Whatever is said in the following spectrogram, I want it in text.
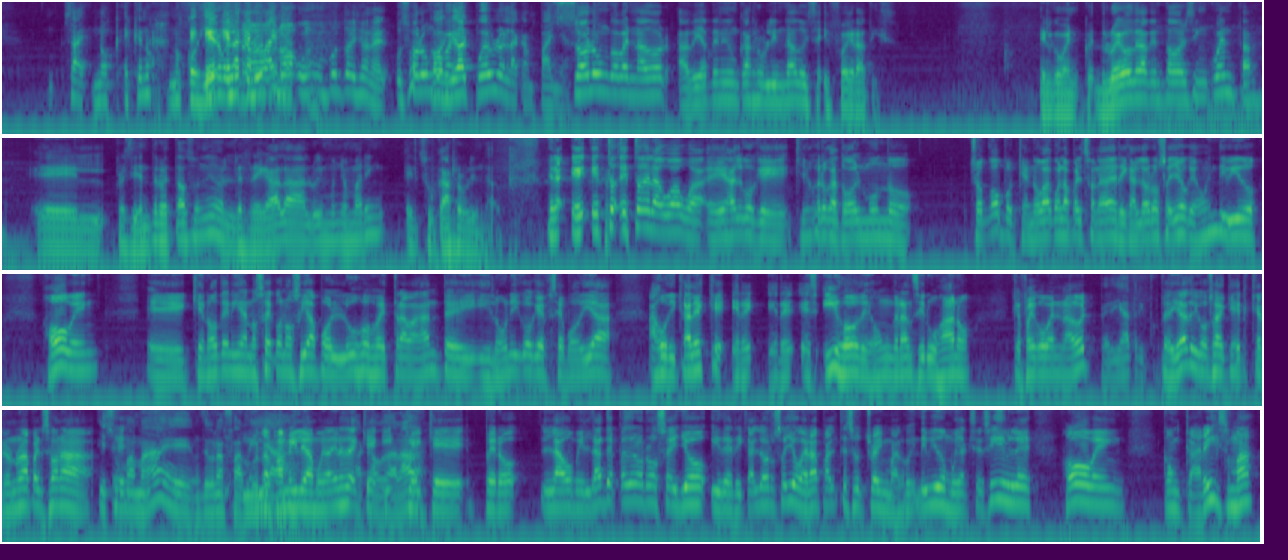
¿sabes? No, es que nos, nos cogieron en la campaña. último, un, un punto adicional. Solo un, Cogió al pueblo en la campaña. solo un gobernador había tenido un carro blindado y, se- y fue gratis. El luego del atentado del 50, el presidente de los Estados Unidos le regala a Luis Muñoz Marín su carro blindado. Mira, eh, esto, esto de la guagua es algo que, yo creo que a todo el mundo chocó porque no va con la personalidad de Ricardo Rosselló, que es un individuo joven, eh, que no tenía, no se conocía por lujos extravagantes y, lo único que se podía adjudicar es que es hijo de un gran cirujano que fue gobernador Pediátrico. pediátrico, o sea, que, que era una persona... Y su eh, mamá es de una familia. una familia muy que- que- pero la humildad de Pedro Rosselló y de Ricardo Rosselló era parte de su trademark un individuo muy accesible joven con carisma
